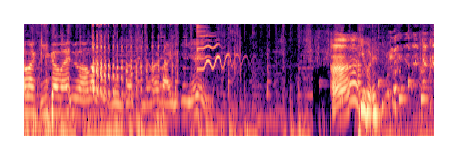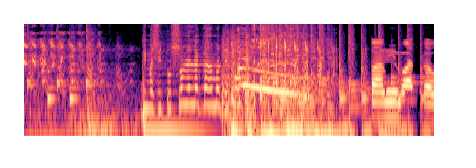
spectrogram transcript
আমার কি খাবাইলো আমার খুব ঘুম পাচ্ছে আমার বাড়ি কি আমি মদ খাব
